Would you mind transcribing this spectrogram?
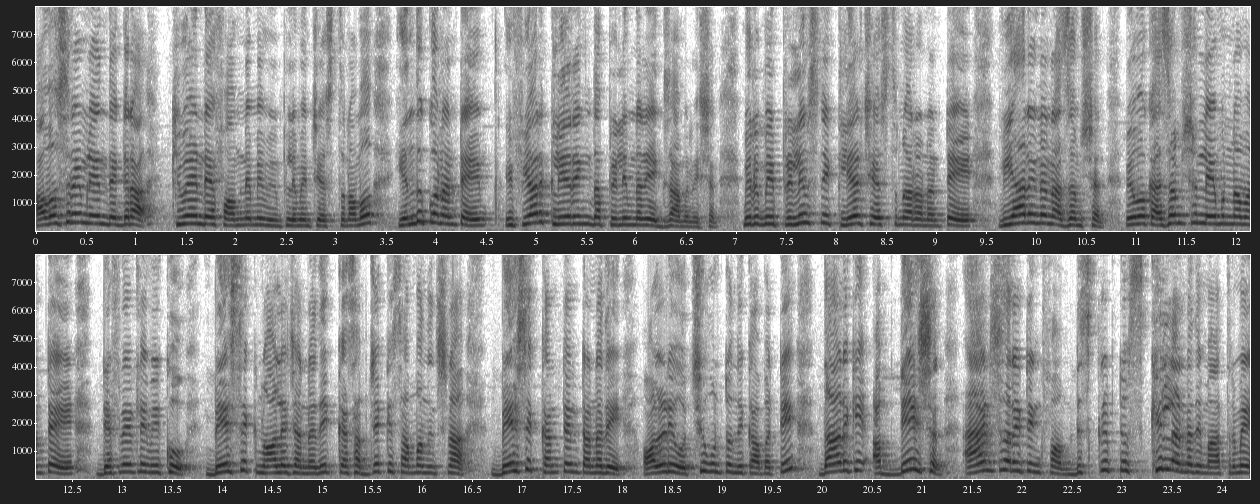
అవసరం లేని దగ్గర క్యూ అండ్ ఏ ఫామ్నే మేము ఇంప్లిమెంట్ చేస్తున్నాము. ఎందుకనంటే if you are clearing the preliminary examination మీరు మీ ప్రిలిమ్స్ని క్లియర్ చేస్తున్నారు అని అంటే వీఆర్ ఇన్ అన్ అజంప్షన్ మేము ఒక అజంప్షన్లో ఏమున్నామంటే డెఫినెట్లీ మీకు బేసిక్ నాలెడ్జ్ అన్నది సబ్జెక్ట్కి సంబంధించిన బేసిక్ కంటెంట్ అన్నది ఆల్రెడీ వచ్చి ఉంటుంది కాబట్టి దానికి updation answer writing form descriptive skill అన్నది మాత్రమే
